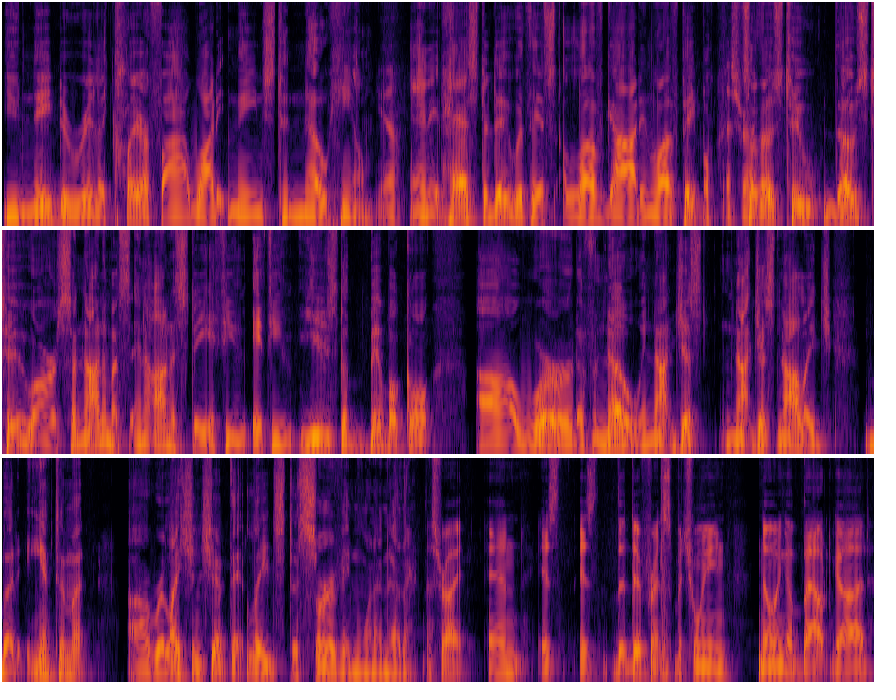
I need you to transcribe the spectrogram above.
you need to really clarify what it means to know him. Yeah. And it has to do with this love God and love people. That's right. So those two those two are synonymous in honesty if you if you use the biblical uh, word of know and not just not just knowledge, but intimate uh, relationship that leads to serving one another. That's right. And it's is the difference between knowing about God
